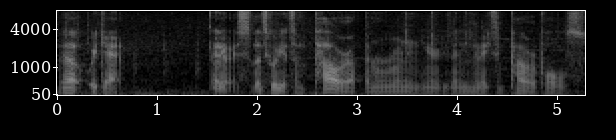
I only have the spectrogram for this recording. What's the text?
No, we can't. Anyways, let's go get some power up and running here because I need to make some power poles.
